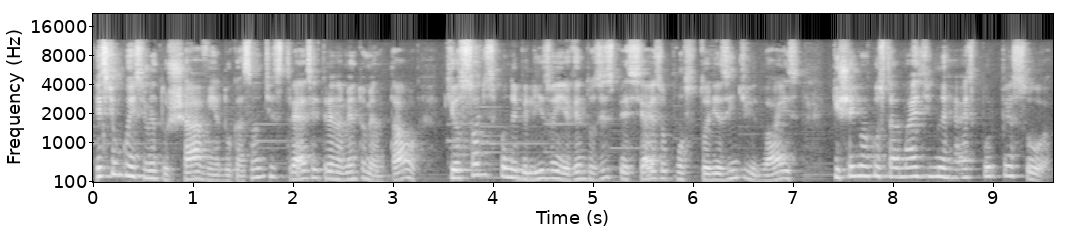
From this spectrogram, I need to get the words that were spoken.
Este é um conhecimento chave em educação anti-estresse e treinamento mental que eu só disponibilizo em eventos especiais ou consultorias individuais que chegam a custar mais de mil reais por pessoa.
